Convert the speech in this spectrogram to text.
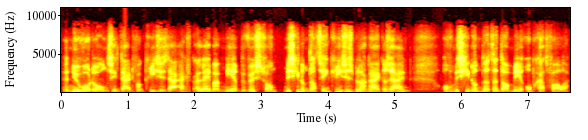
En nu worden we ons in tijden van crisis daar eigenlijk alleen maar meer bewust van. Misschien omdat ze in crisis belangrijker zijn. Of misschien omdat het dan meer op gaat vallen.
